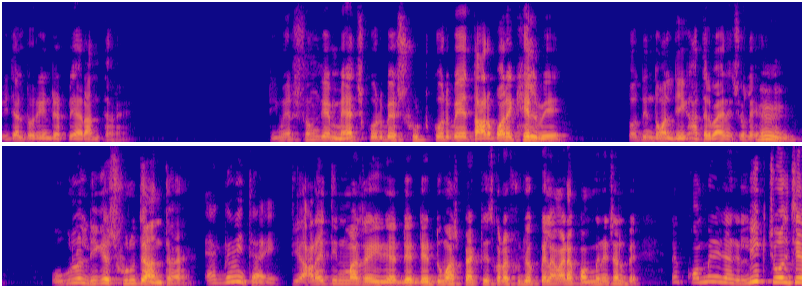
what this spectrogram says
রেজাল্ট ওরিয়েন্টেড প্লেয়ার আনতে হয়। টিমের সঙ্গে ম্যাচ করবে শুট করবে তারপরে খেলবে ততদিন তোমার লিগ হাতের বাইরে চলে হুম। ওগুলো লিগের শুরুতে আনতে হয়। একদমই তাই। আড়াই তিন মাস এই দেড় দেড় দু মাস প্র্যাকটিস করার সুযোগ পেলাম একটা কম্বিনেশন কম্বিনেশন লিগ চলছে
